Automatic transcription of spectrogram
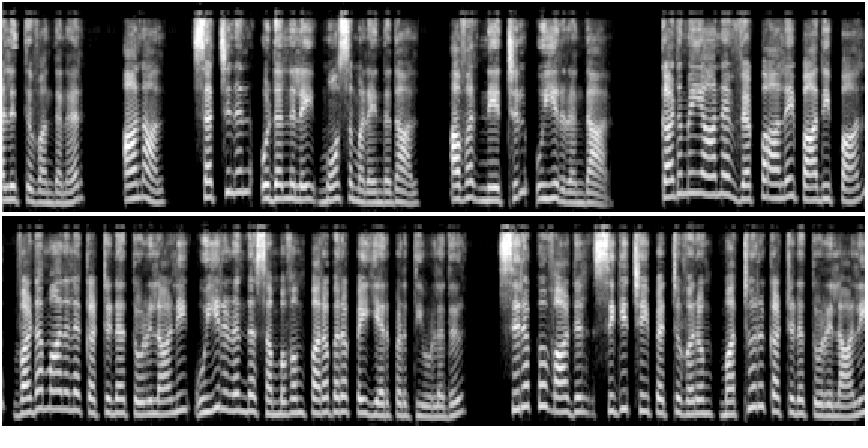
அளித்து வந்தனர். ஆனால் சச்சினின் உடல்நிலை மோசமடைந்ததால் அவர் நேற்றில் உயிரிழந்தார். கடுமையான வெப்ப அலை பாதிப்பால் வடமாநில கட்டிட தொழிலாளி உயிரிழந்த சம்பவம் பரபரப்பை ஏற்படுத்தியுள்ளது. சிறப்பு வார்டில் சிகிச்சை பெற்று வரும் மற்றொரு கட்டிடத் தொழிலாளி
